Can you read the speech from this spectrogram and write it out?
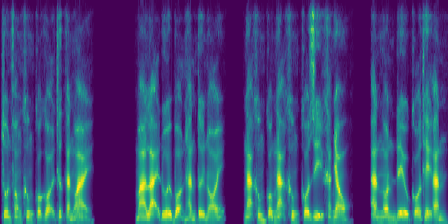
Tôn Phong không có gọi thức ăn ngoài. Mà lại đối bọn hắn tới nói, ngạ không có ngạ không có gì khác nhau, ăn ngon đều có thể ăn.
